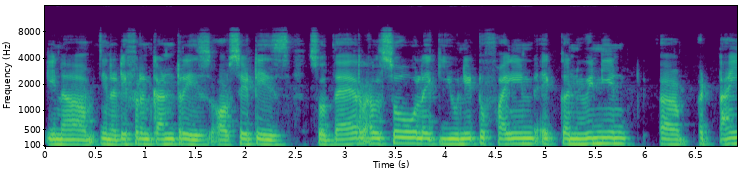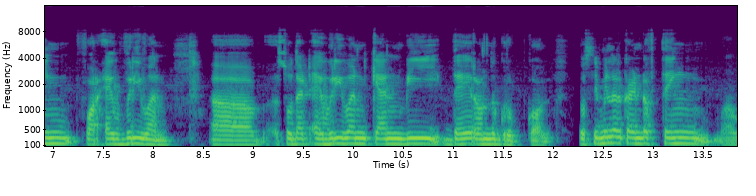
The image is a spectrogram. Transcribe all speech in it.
in a in a different countries or cities. So there also like you need to find a convenient uh, a time for everyone uh, so that everyone can be there on the group call. So similar kind of thing uh,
